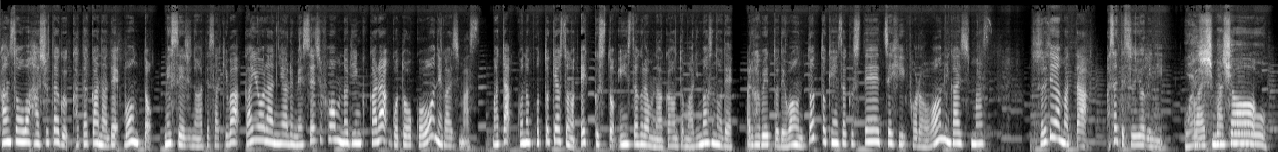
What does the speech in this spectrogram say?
感想はハッシュタグカタカナでウォンと。メッセージの宛先は概要欄にあるメッセージフォームのリンクからご投稿をお願いしますまたこのポッドキャストの X と Instagram のアカウントもありますのでアルファベットでワンとと検索してぜひフォローをお願いしますそれではまた明後日水曜日にお会いしましょう。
